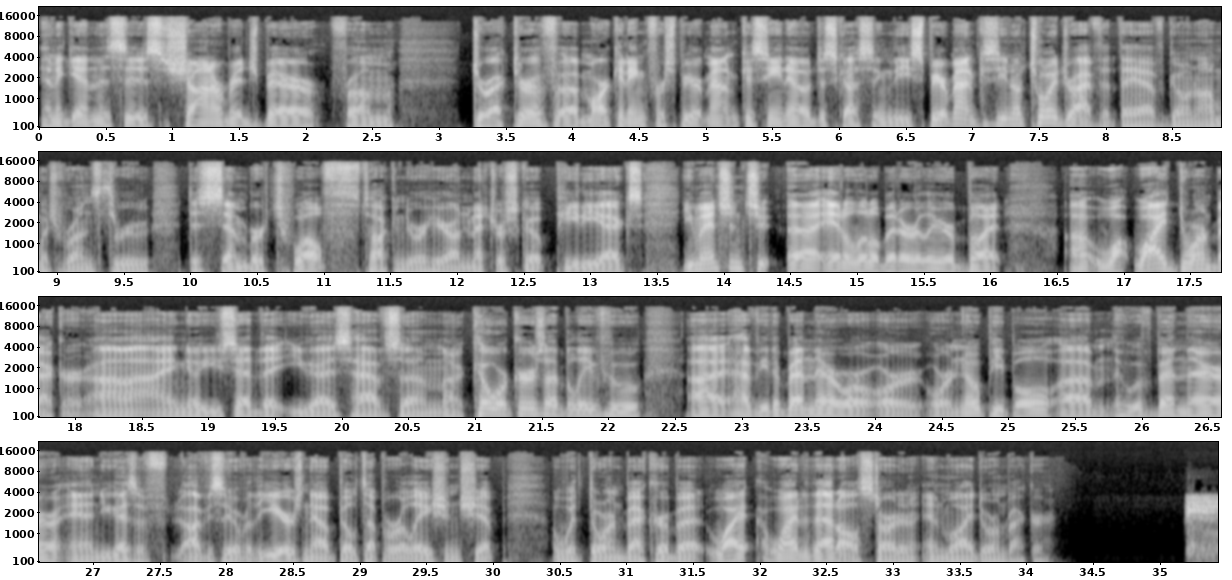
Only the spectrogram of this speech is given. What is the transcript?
and again this is shauna ridgebear from director of uh, marketing for Spirit Mountain Casino, discussing the Spirit Mountain Casino toy drive that they have going on, which runs through December 12th. Talking to her here on Metroscope PDX. You mentioned to, uh, it a little bit earlier, but uh, wh- why Doernbecher? Uh, I know you said that you guys have some uh, coworkers, I believe, who uh, have either been there or or, or know people um, who have been there, and you guys have obviously over the years now built up a relationship with Doernbecher. But why why did that all start, and, and why Doernbecher?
